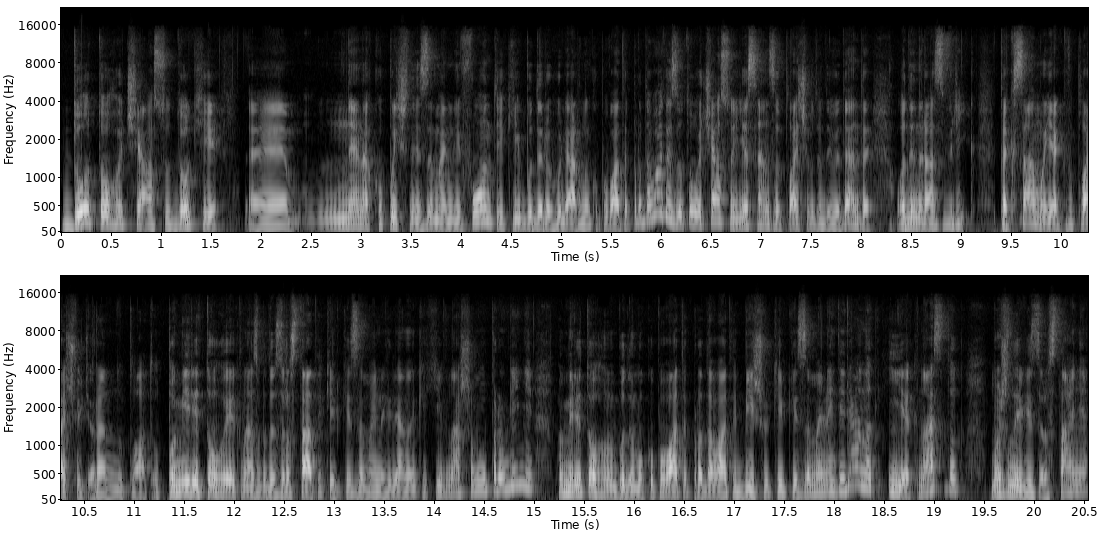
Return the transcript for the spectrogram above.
До того часу, доки е, не накопичений земельний фонд, який буде регулярно купувати продавати, до того часу є сенс виплачувати дивіденди один раз в рік, так само як виплачують орендну плату. По мірі того, як в нас буде зростати кількість земельних ділянок, які в нашому управлінні, по мірі того, ми будемо купувати, продавати більшу кількість земельних ділянок, і як наслідок можливість зростання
